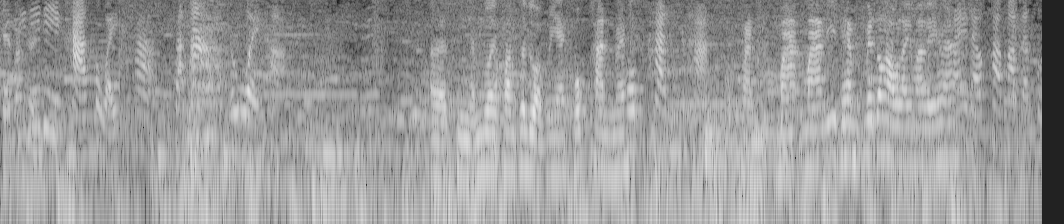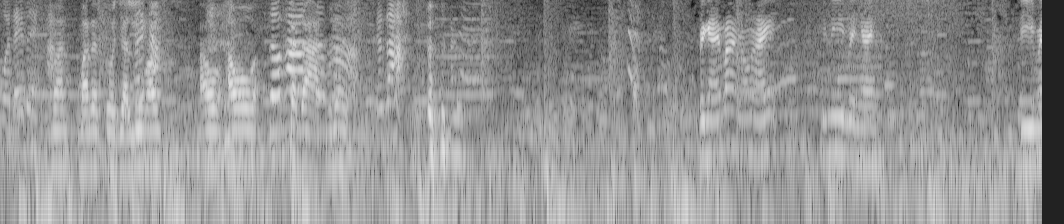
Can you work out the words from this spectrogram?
ที่นี่ดีค่ะสวยค่ะ สะอาดด้วยค่ะเอ่อสิ่งอำนวยความสะดวกเป็นไงครบครันไหมครบครันค่ะครบครันมามานี่แทบไม่ต้องเอาอะไรมาเลยใช่ไหมได้แล้วค่ะมาแต่ตัวได้เลยค่ะมามาแต่ตัวอย่าลืมเอาเอาเอาเสื้อกผ้าระดาษเสื้มาอด้วยผ้ากระดาษ เป็นไงบ้างน้องไอซ์ที่นี่เป็นไง ดีไหม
